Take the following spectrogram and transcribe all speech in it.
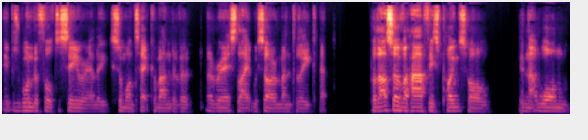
it was wonderful to see. Really, someone take command of a, a race like we saw in Mandalika. But that's over half his points haul in that one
